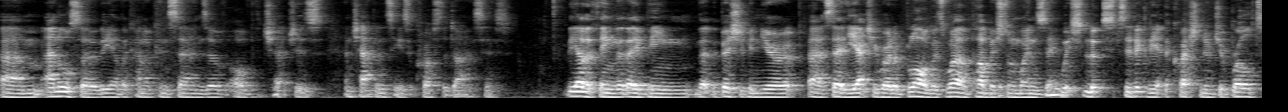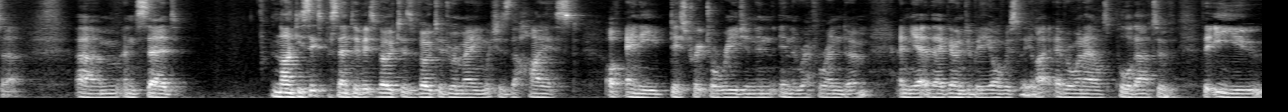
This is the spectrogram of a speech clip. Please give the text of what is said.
um, and also the other kind of concerns of, of the churches and chaplaincies across the diocese. The other thing that they've been that the bishop in Europe uh, said he actually wrote a blog as well, published on Wednesday, which looked specifically at the question of Gibraltar, um, and said 96% of its voters voted Remain, which is the highest of any district or region in, in the referendum, and yet they're going to be obviously like everyone else pulled out of the EU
